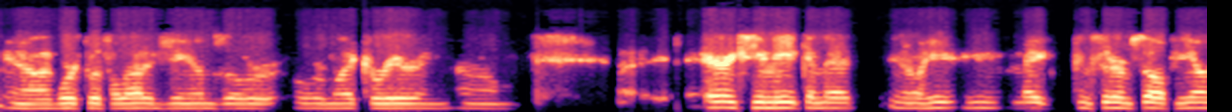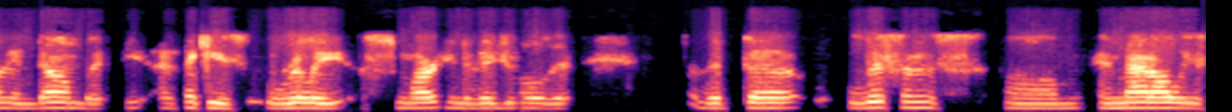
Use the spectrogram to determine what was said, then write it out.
you know, I've worked with a lot of GMs over over my career, and um, Eric's unique in that you know he, he may consider himself young and dumb, but he, I think he's really a smart individual that that uh, listens um, and not always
